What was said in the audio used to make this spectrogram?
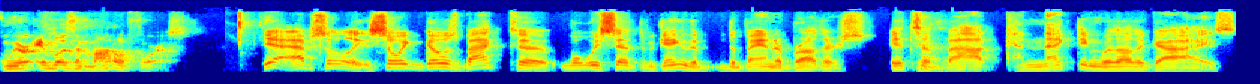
we were, it wasn't modeled for us yeah, absolutely. So it goes back to what we said at the beginning the, the band of brothers. It's yeah. about connecting with other guys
